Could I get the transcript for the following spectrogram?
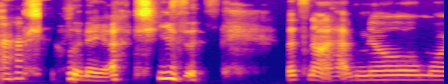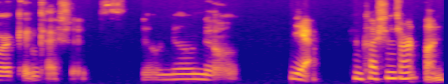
Uh-huh. Linnea, Jesus. Let's not have no more concussions. No, no, no. Yeah, concussions aren't fun.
